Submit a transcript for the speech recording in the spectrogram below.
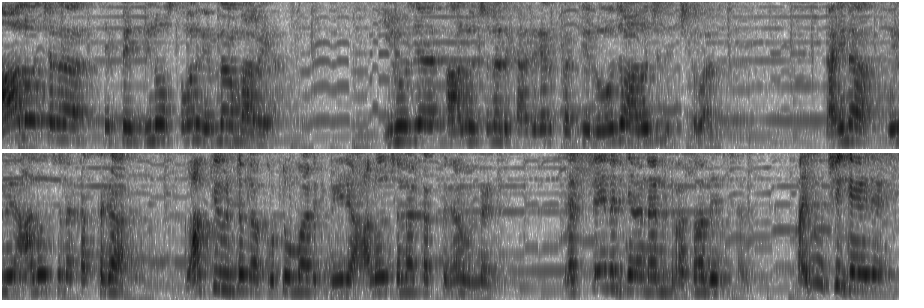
ఆలోచన చెప్పే దినోత్సవం విన్నాం బాబయ్య ఈరోజే ఆలోచన కాదు కానీ ప్రతిరోజు ఆలోచన ఇచ్చేవాడు. అయినా మీరే ఆలోచనకర్తగా వాక్యం వింటున్న కుటుంబానికి మీరే ఆలోచనకర్తగా ఉండండి. లెస్ అయిన జ్ఞానాన్ని ప్రసాదించండి. మంచి గైడెన్స్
